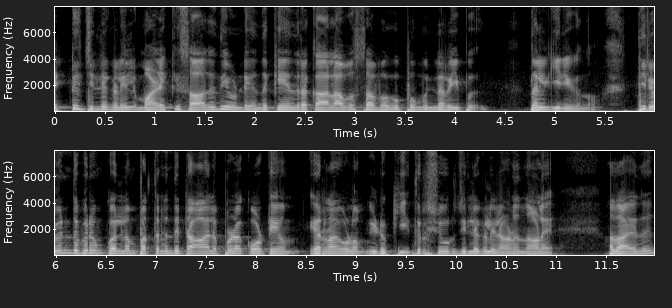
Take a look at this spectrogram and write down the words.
എട്ട് ജില്ലകളിൽ മഴയ്ക്ക് സാധ്യതയുണ്ട് എന്ന് കേന്ദ്ര കാലാവസ്ഥാ വകുപ്പ് മുന്നറിയിപ്പ് നൽകിയിരിക്കുന്നു. തിരുവനന്തപുരം കൊല്ലം പത്തനംതിട്ട ആലപ്പുഴ കോട്ടയം എറണാകുളം ഇടുക്കി തൃശ്ശൂർ ജില്ലകളിലാണ് നാളെ അതായത്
